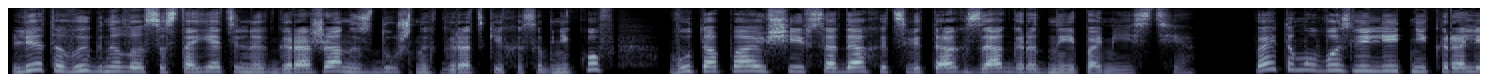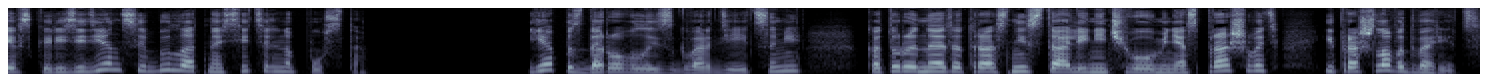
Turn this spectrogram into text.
Лето выгнало состоятельных горожан из душных городских особняков в утопающие в садах и цветах загородные поместья. поэтому возле летней королевской резиденции было относительно пусто. Я поздоровалась с гвардейцами, которые на этот раз не стали ничего у меня спрашивать, и прошла во дворец.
